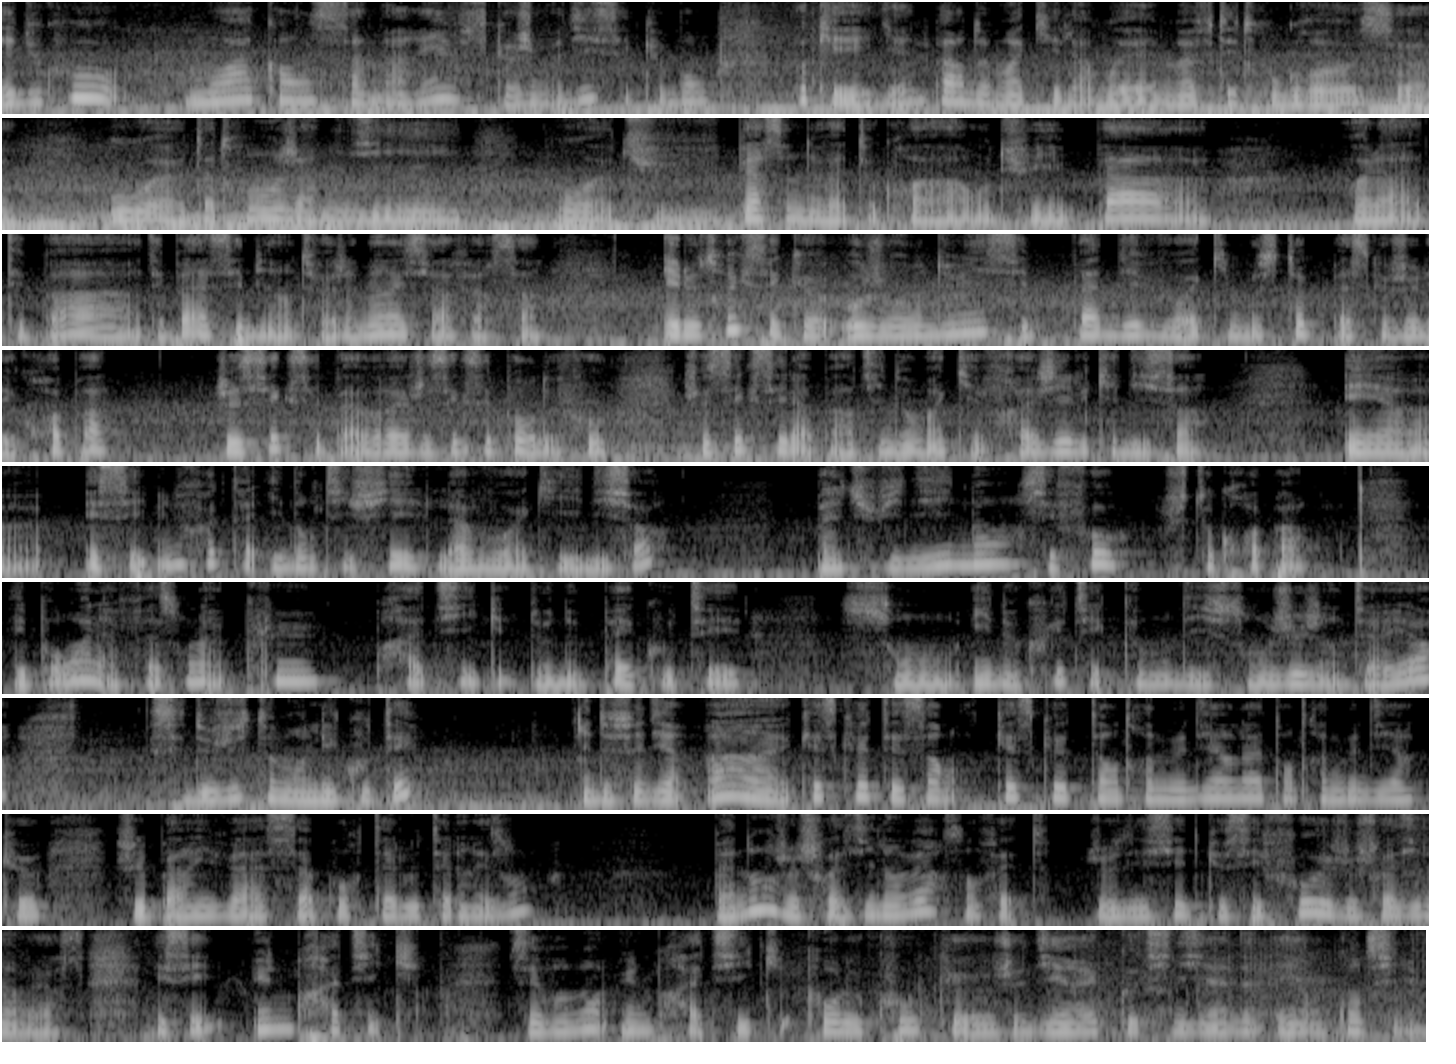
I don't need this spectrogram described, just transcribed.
Et du coup, moi, quand ça m'arrive, ce que je me dis, c'est que bon, ok, il y a une part de moi qui est là, ouais, meuf, t'es trop grosse, euh, ou euh, t'as trop mangé à midi, ou euh, tu, personne ne va te croire, ou tu es pas, voilà, t'es pas, t'es pas assez bien, tu vas jamais réussir à faire ça. Et le truc, c'est qu'aujourd'hui, c'est pas des voix qui me stoppent parce que je les crois pas. Je sais que c'est pas vrai, je sais que c'est pour de faux, je sais que c'est la partie de moi qui est fragile qui dit ça. Et, euh, et c'est une fois que tu as identifié la voix qui dit ça, bah, tu lui dis non, c'est faux, je te crois pas. Et pour moi, la façon la plus pratique de ne pas écouter son inner comme on dit, son juge intérieur, c'est de justement l'écouter et de se dire ah qu'est-ce que tu es que en train de me dire là? Tu es en train de me dire que je vais pas arriver à ça pour telle ou telle raison? Ben non je choisis l'inverse en fait je décide que c'est faux et je choisis l'inverse. Et c'est une pratique. C'est vraiment une pratique pour le coup que je dirais quotidienne et en continu.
